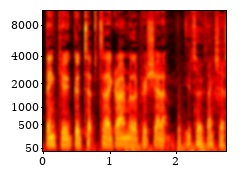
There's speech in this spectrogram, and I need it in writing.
Thank you. Good tips today, Graeme. Really appreciate it. You too. Thanks, Jess.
